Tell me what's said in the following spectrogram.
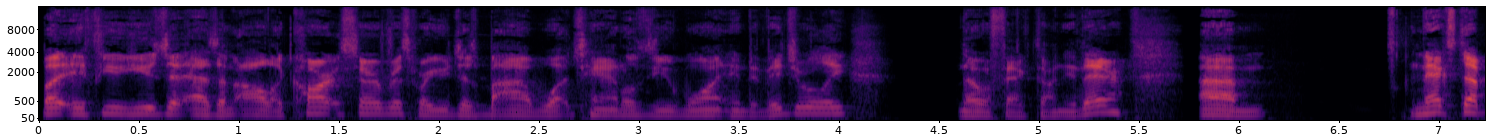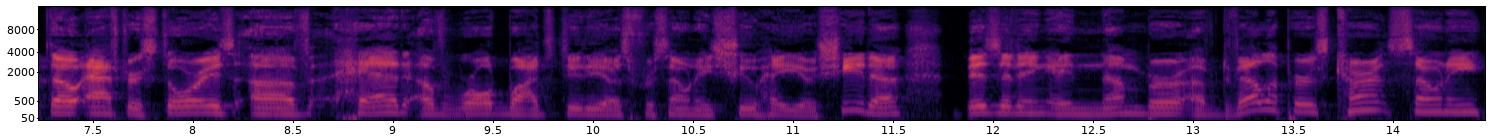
But if you use it as an a la carte service where you just buy what channels you want individually, no effect on you there. Um, Next up, though, after stories of head of worldwide studios for Sony Shuhei Yoshida visiting a number of developers, current Sony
